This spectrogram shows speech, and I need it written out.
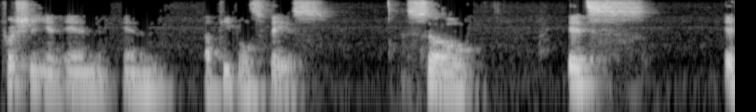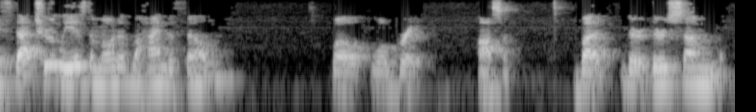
pushing it in in a people's face. So it's if that truly is the motive behind the film, well, well, great, awesome. But there there's some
